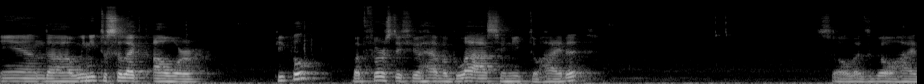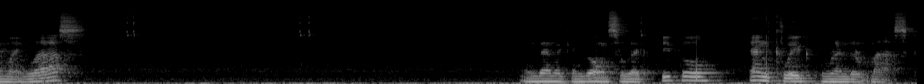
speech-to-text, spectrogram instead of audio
And uh, we need to select our people. But first, if you have a glass, you need to hide it. So let's go hide my glass. And then we can go and select people and click render mask.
